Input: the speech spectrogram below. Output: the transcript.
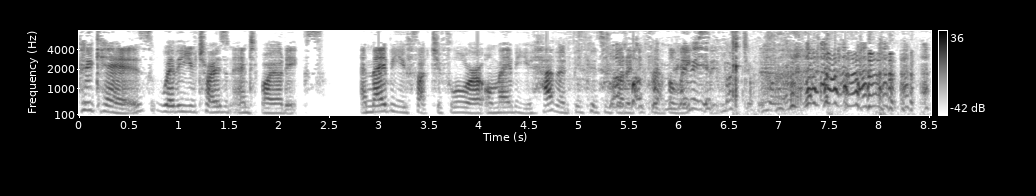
who cares whether you've chosen antibiotics? And maybe you fucked your flora, or maybe you haven't because you've got a different belief Maybe you system. fucked your flora.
